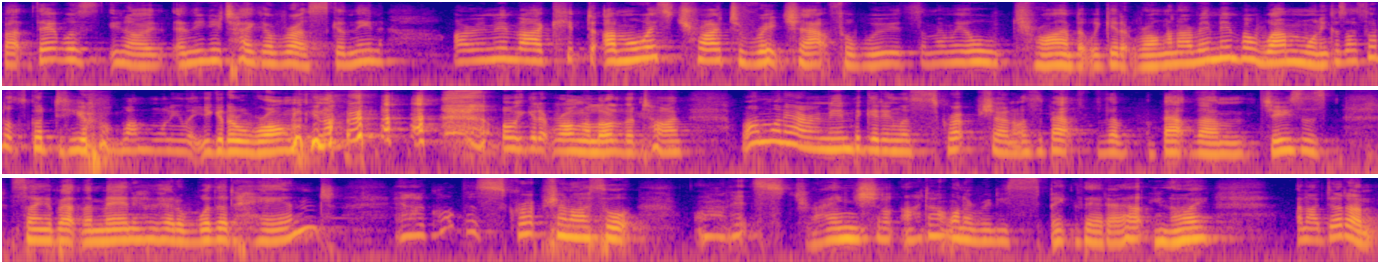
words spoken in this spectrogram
But that was, you know, and then you take a risk. And then I remember I kept, I'm always tried to reach out for words. I mean, we all try, but we get it wrong. And I remember one morning, because I thought it's good to hear one morning that you get it all wrong, you know? or we get it wrong a lot of the time. One morning I remember getting this scripture, and it was about, the, about the, um, Jesus saying about the man who had a withered hand. And I got this scripture, and I thought, oh, that's strange. I don't want to really speak that out, you know? And I didn't.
